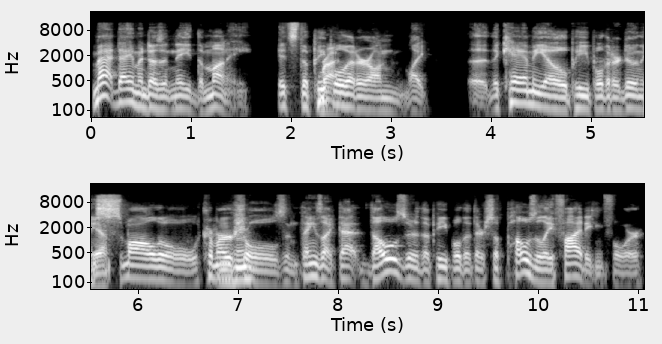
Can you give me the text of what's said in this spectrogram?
Matt Damon doesn't need the money. It's the people that are on like uh, the cameo people that are doing these Yeah. small little commercials and things like that. Those are the people that they're supposedly fighting for.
